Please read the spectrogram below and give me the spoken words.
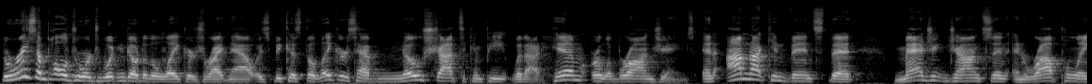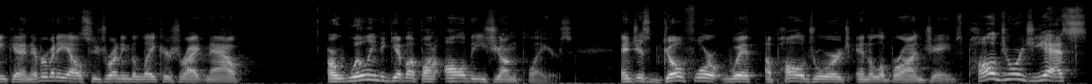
The reason Paul George wouldn't go to the Lakers right now is because the Lakers have no shot to compete without him or LeBron James. And I'm not convinced that Magic Johnson and Rob Pelinka and everybody else who's running the Lakers right now are willing to give up on all these young players and just go for it with a Paul George and a LeBron James. Paul George, yes,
